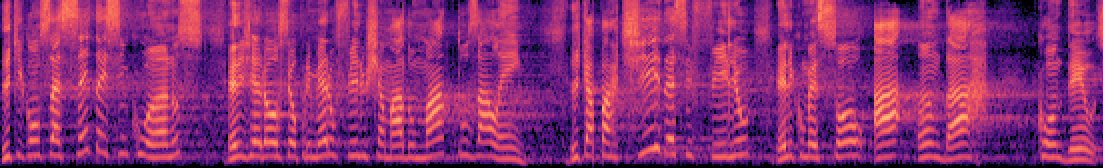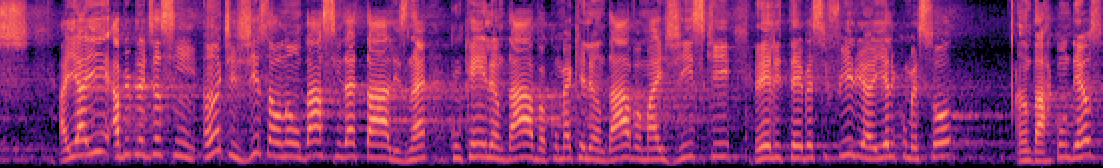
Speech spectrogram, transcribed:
e que com 65 anos ele gerou o seu primeiro filho chamado Matusalém e que a partir desse filho ele começou a andar com Deus. Aí, aí a Bíblia diz assim: antes disso ela não dá assim detalhes, né? Com quem ele andava, como é que ele andava, mas diz que ele teve esse filho e aí ele começou a andar com Deus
